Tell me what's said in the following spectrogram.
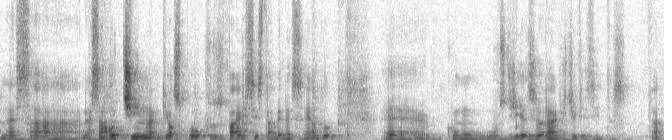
nessa, nessa rotina que aos poucos vai se estabelecendo é, com os dias e horários de visitas. Tá?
